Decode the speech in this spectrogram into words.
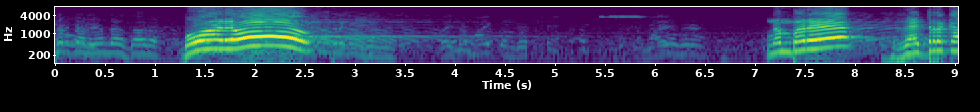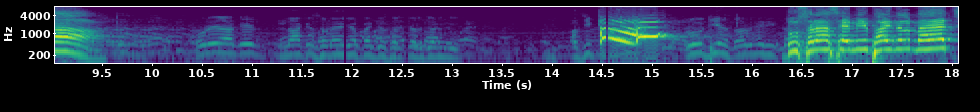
सर चढ़ जांदा उस्ताद बोल ओ नंबर रेडर का ओरे आके ला के सड़े या पैग सर चढ़ जाणगे ਅਸੀਂ ਰੋਜ਼ ਹੀ ਉਸਤਾਦ ਮੇਰੀ दूसरा सेमीफाइनल मैच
